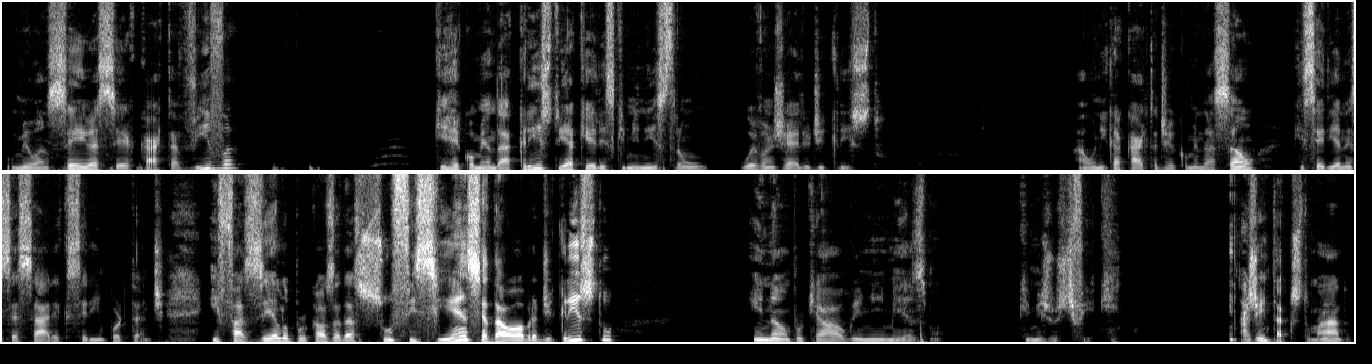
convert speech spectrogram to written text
O meu anseio é ser carta viva que recomenda a Cristo e aqueles que ministram o Evangelho de Cristo. A única carta de recomendação que seria necessária, que seria importante. E fazê-lo por causa da suficiência da obra de Cristo e não porque há algo em mim mesmo que me justifique. A gente está acostumado,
